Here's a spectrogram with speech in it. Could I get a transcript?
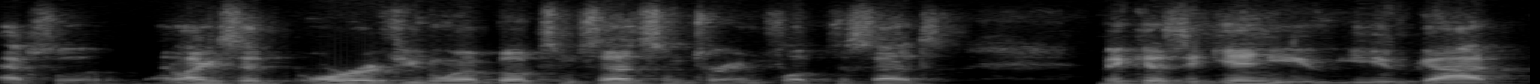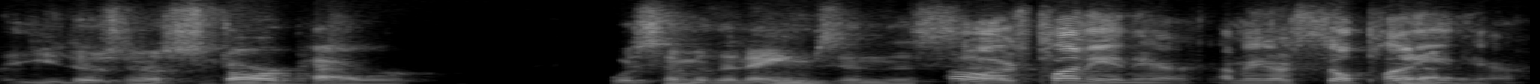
Absolutely. And like I said, or if you want to build some sets and, and flip the sets, because again, you've you've got you, there's no star power with some of the names in this. Oh, set. Oh, there's plenty in here. I mean, there's still plenty yeah. in here.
